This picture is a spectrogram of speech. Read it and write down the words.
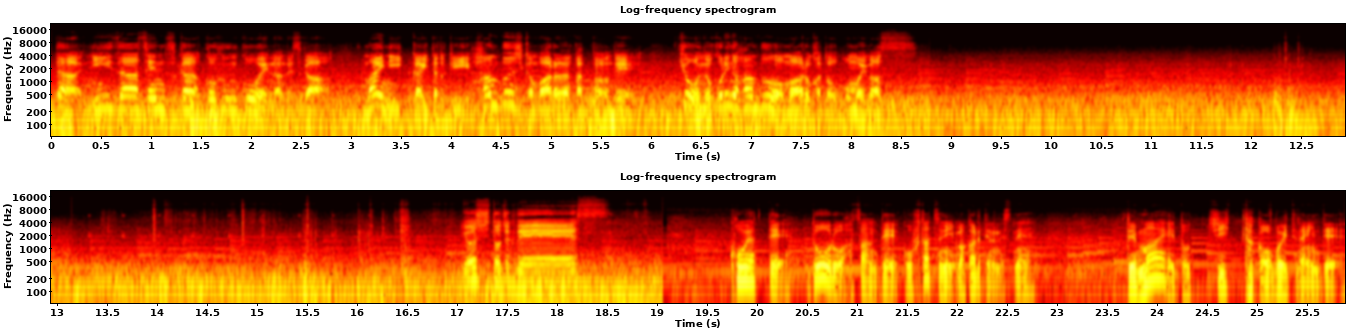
った新座千塚古墳公園なんですが前に1回行った時半分しか回らなかったので今日残りの半分を回ろうかと思います。よし到着です。こうやって道路を挟んでこう2つに分かれてるんですね。で前どっち行ったか覚えてないんで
